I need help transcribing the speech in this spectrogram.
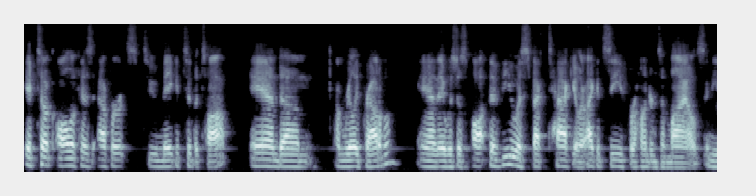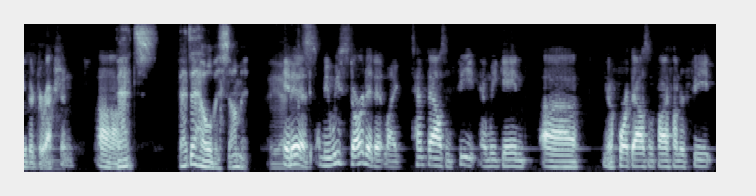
It took all of his efforts to make it to the top, and um, I'm really proud of him. And it was just aw- the view is spectacular. I could see for hundreds of miles in either direction. Um, That's that's a hell of a summit. yeah, it is. I mean, we started at like 10,000 feet and we gained, uh, you know, 4,500 feet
